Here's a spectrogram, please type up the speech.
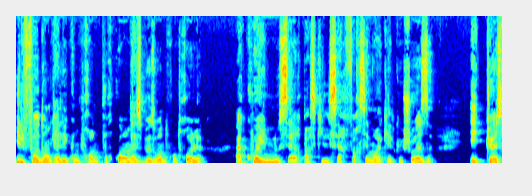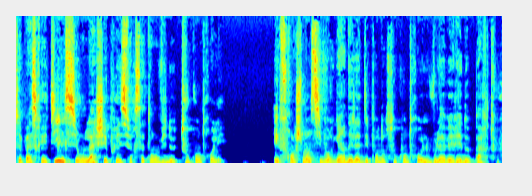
Il faut donc aller comprendre pourquoi on a ce besoin de contrôle, à quoi il nous sert, parce qu'il sert forcément à quelque chose, et que se passerait-il si on lâchait prise sur cette envie de tout contrôler? Et franchement, si vous regardez la dépendance au contrôle, vous la verrez de partout.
